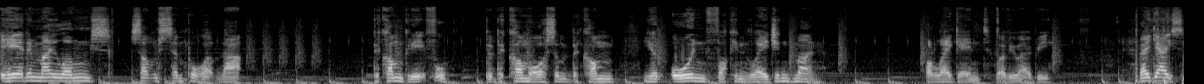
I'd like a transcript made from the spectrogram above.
air in my lungs. Something simple like that. Become grateful, but become awesome. Become your own fucking legend, man. Or legend, whatever you want to be. Right, guys,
